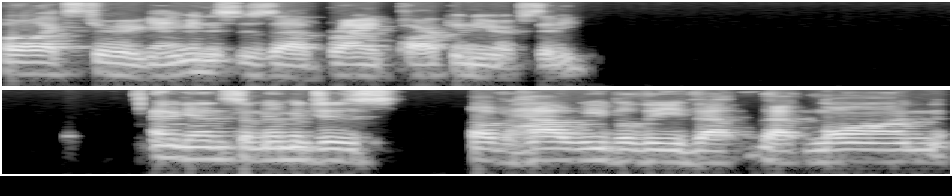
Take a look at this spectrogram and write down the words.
all exterior gaming. This is uh, Bryant Park in New York City and again, some images of how we believe that that lawn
